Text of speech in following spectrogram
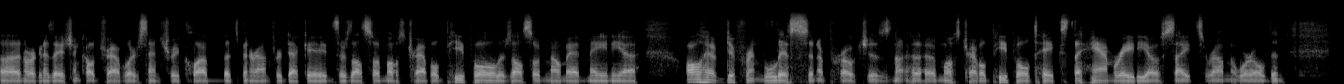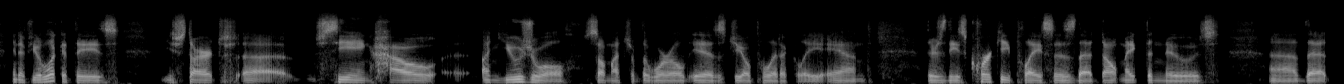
uh, an organization called Traveler Century Club that's been around for decades. There's also Most Traveled People. There's also Nomad Mania. All have different lists and approaches. Uh, Most Traveled People takes the ham radio sites around the world, and and if you look at these, you start uh, seeing how unusual so much of the world is geopolitically and there's these quirky places that don't make the news uh, that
